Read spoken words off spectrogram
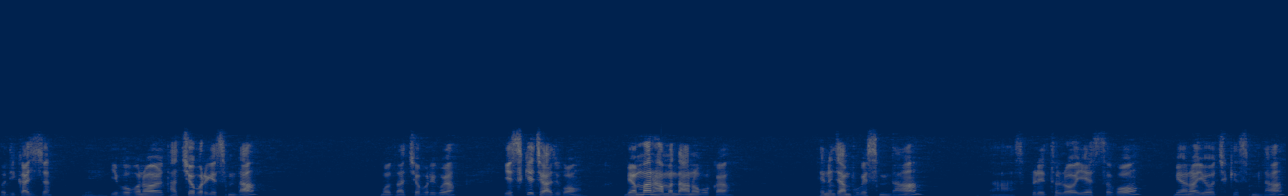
어디까지죠? 예, 이 부분을 다 지워버리겠습니다. 모두 다 지워버리고요. 이 스케치 가지고 면만 한번 나눠 볼까요? 되는지 한번 보겠습니다. 자, split tool로 예 쓰고 면을 요 찍겠습니다.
